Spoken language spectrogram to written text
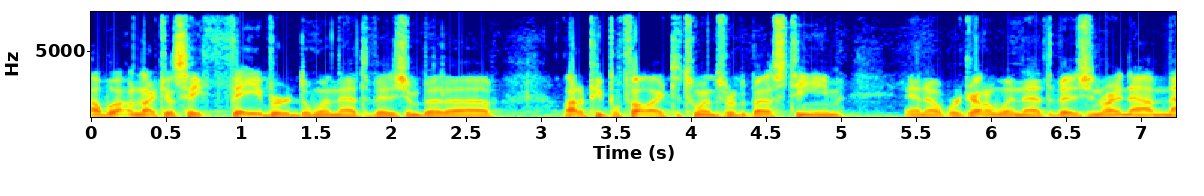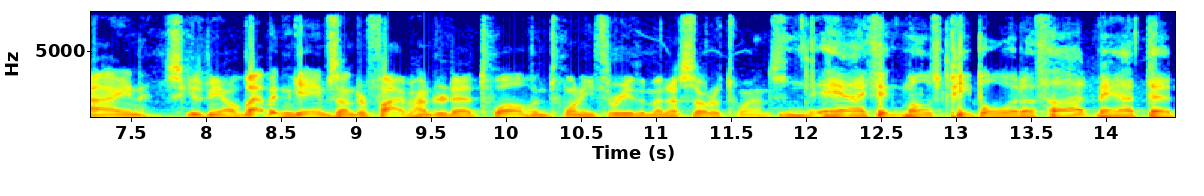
I'm not going to say favored to win that division, but uh, a lot of people felt like the Twins were the best team and uh, we're going to win that division right now. Nine, excuse me, eleven games under 500 at 12 and 23. The Minnesota Twins. Yeah, I think most people would have thought, Matt, that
